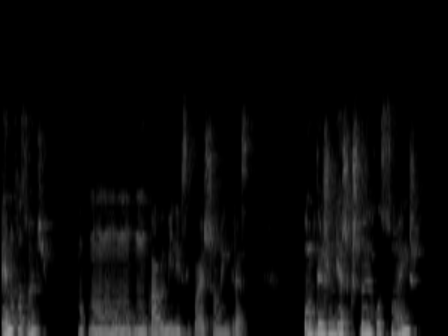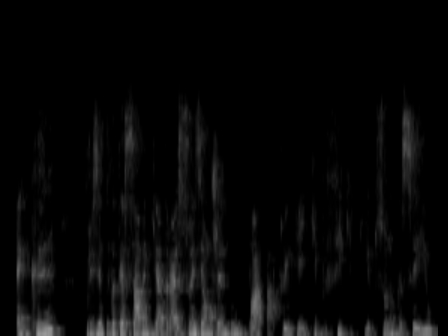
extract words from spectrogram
N razões não, não, não, não cabe a mim, nem sei quais são, não interessa. Como tens mulheres que estão em relações em que, por exemplo, até sabem que há traições e há um género de um pacto em que a equipa fica e a pessoa nunca saiu.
